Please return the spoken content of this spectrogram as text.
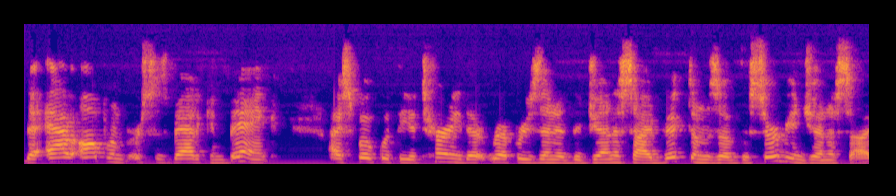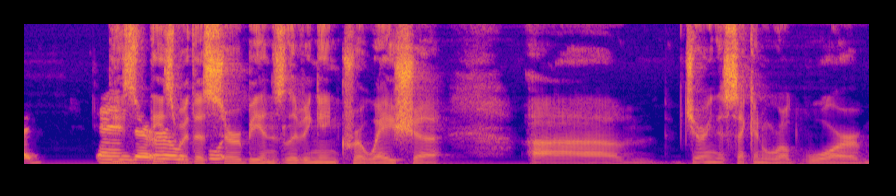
the Alperin versus Vatican Bank, I spoke with the attorney that represented the genocide victims of the Serbian genocide. And these, these were the Serbians living in Croatia uh, during the Second World War.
